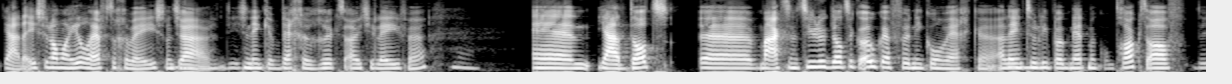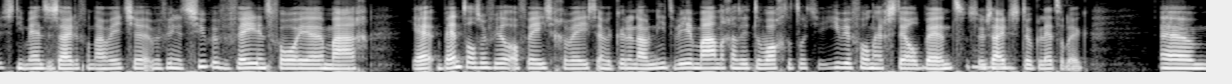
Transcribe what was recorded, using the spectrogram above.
ja, dat is toen allemaal heel heftig geweest. Want ja, die is in één keer weggerukt uit je leven. En ja, dat eh, maakte natuurlijk dat ik ook even niet kon werken. Alleen Mhm. toen liep ook net mijn contract af. Dus die mensen zeiden van, nou weet je, we vinden het super vervelend voor je, maar je bent al zoveel afwezig geweest en we kunnen nou niet weer maanden gaan zitten wachten tot je hier weer van hersteld bent. Zo Mhm. zeiden ze het ook letterlijk. Ehm,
